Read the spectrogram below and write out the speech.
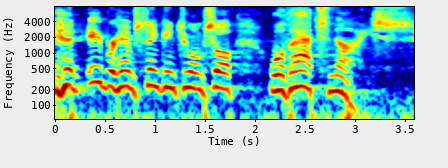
And Abraham's thinking to himself, well, that's nice.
